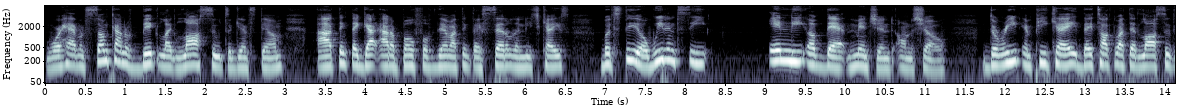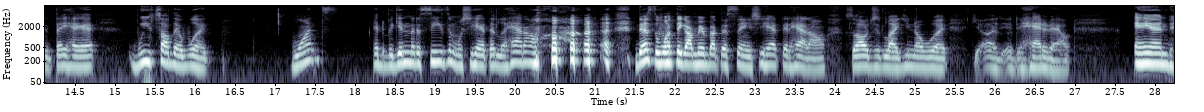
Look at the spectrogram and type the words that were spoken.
were having some kind of big like lawsuits against them. I think they got out of both of them. I think they settled in each case, but still, we didn't see any of that mentioned on the show. Dorit and PK, they talked about that lawsuit that they had. We saw that what once at the beginning of the season when she had that little hat on. That's the one thing I remember about that scene. She had that hat on, so I was just like, you know what, uh, had it out. And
